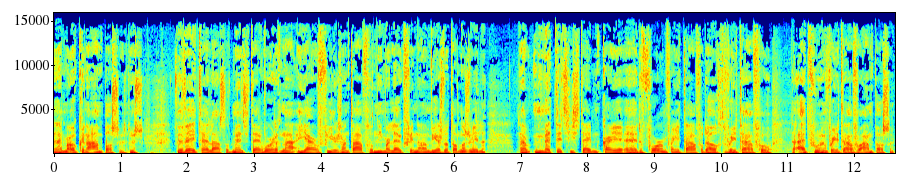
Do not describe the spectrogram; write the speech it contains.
uh, maar ook kunnen aanpassen. Dus we weten helaas dat mensen tegenwoordig na een jaar of vier zo'n tafel niet meer leuk vinden en weer eens wat anders willen. Nou, met dit systeem kan je uh, de vorm van je tafel, de hoogte van je tafel, de uitvoering van je tafel aanpassen.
